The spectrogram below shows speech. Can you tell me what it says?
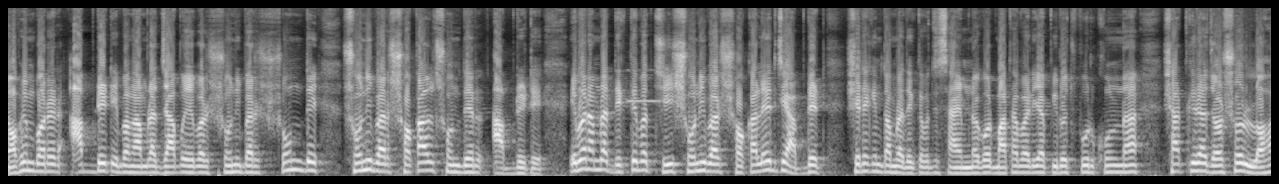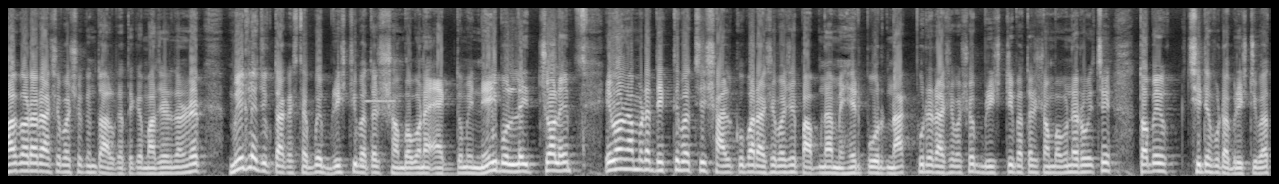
নভেম্বরের আপডেট এবং আমরা যাব এবার শনিবার সন্ধে, শনিবার সকাল সন্ধ্যের আপডেটে। এবার আমরা দেখতে পাচ্ছি শনিবার সকালের যে আপডেট, সেটা কিন্তু আমরা দেখতে পাচ্ছি। সাইমনগর, মাথাবাড়িয়া, পিরোজপুর, খুলনা, সাতক্ষীরা, যশোর, লোহাগড়ার আশেপাশে কিন্তু হালকা থেকে মাঝারি ধরনের মেঘলাযুক্ত আকাশ থাকবে। বৃষ্টিপাতের সম্ভাবনা একদমই নেই বললেই চলে। এবং আমরা দেখতে পাচ্ছি শালকুপার আশেপাশে পাবনা, মেহেরপুর, নাগপুরের আশেপাশেও বৃষ্টিপাতের সম্ভাবনা রয়েছে। তবে ছিটেফোঁটা বৃষ্টিপাত,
